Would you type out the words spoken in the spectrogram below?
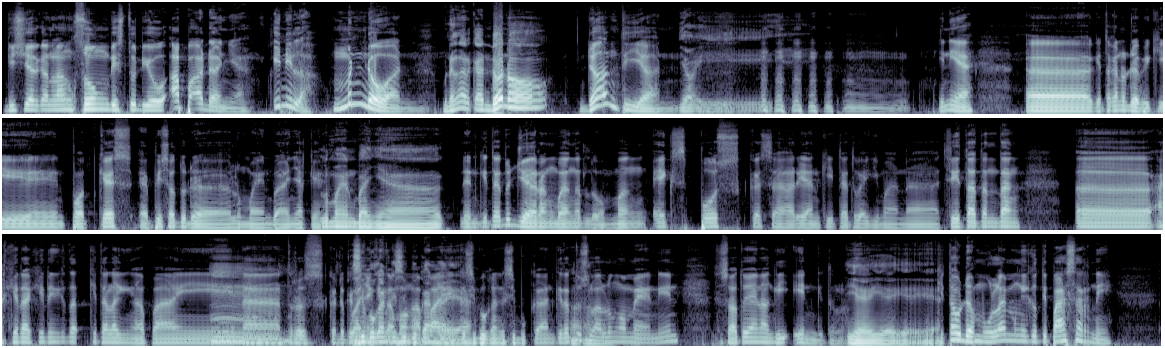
Disiarkan langsung di studio apa adanya. Inilah Mendoan Mendengarkan Dono. dan Tian. Yoi. Ini ya, eh kita kan udah bikin podcast episode udah lumayan banyak ya. Lumayan banyak. Dan kita itu jarang banget loh mengekspos keseharian kita tuh kayak gimana. Cerita tentang eh akhir-akhir ini kita kita lagi ngapain. Hmm. Nah, terus ke depannya kita mau ngapain, ya. kesibukan-kesibukan. Kita tuh Uh-uh. selalu ngomenin sesuatu yang lagi in gitu loh. Iya iya iya iya. Kita udah mulai mengikuti pasar nih.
